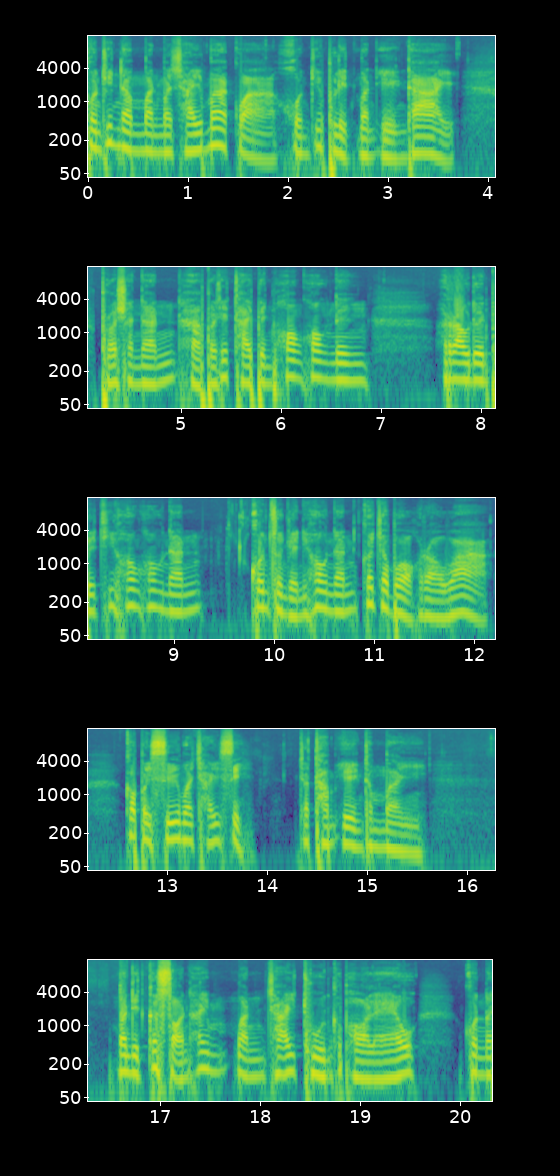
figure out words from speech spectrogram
คนที่นำมันมาใช้มากกว่าคนที่ผลิตมันเองได้ เพราะฉะนั้นหากประเทศไทยเป็นห้องห้องหนึ่งเราเดินไปที่ห้องห้องนั้น คนส่วนใหญ่ในห้องนั้นก็จะบอกเราว่า ก็ไปซื้อมาใช้สิ จะทำเองทำไม บัณฑิตก็สอนให้มันใช้ทูลก็พอแล้ว คนใน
